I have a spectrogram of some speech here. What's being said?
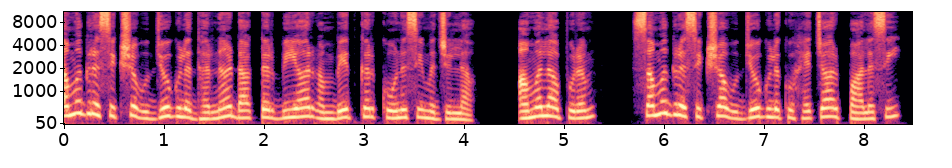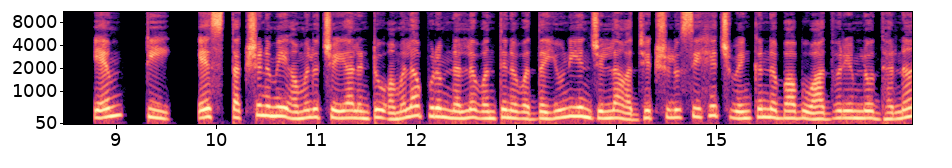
సమగ్ర శిక్ష ఉద్యోగుల ధర్నా డాక్టర్ బిఆర్ అంబేద్కర్ కోనసీమ జిల్లా అమలాపురం. సమగ్ర శిక్ష ఉద్యోగులకు HR policy. M T S తక్షణమే అమలు చేయాలంటూ అమలాపురం నల్ల వంతెన వద్ద యూనియన్ జిల్లా అధ్యక్షులు సిహెచ్ వెంకన్నబాబు ఆధ్వర్యంలో ధర్నా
